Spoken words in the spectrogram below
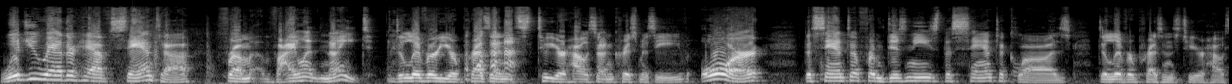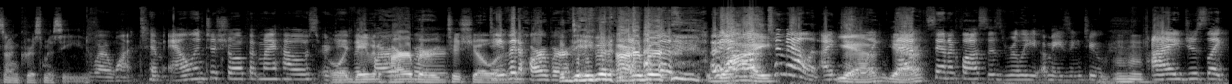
Would you rather have Santa from Violent Night deliver your presents to your house on Christmas Eve, or the Santa from Disney's The Santa Claus deliver presents to your house on Christmas Eve? Do I want Tim Allen to show up at my house or, Or David, David Harbour? Harbour to show up. David Harbour. David Harbour? I mean, Why? I love Tim Allen. I do. Yeah, like, yeah. That Santa Claus is really amazing too. Mm-hmm. I just like.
